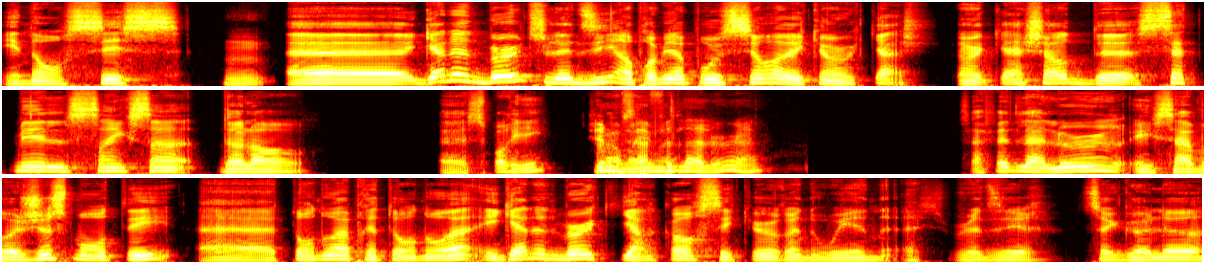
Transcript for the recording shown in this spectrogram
et non six. Mm. Euh, Gannon Bird, tu l'as dit, en première position avec un cash, un cash out de 7500 dollars. C'est pas rien. Ça même, fait hein. de l'allure, hein? Ça fait de l'allure et ça va juste monter euh, tournoi après tournoi. Et Gannonburg qui encore sécure une win. euh, Je veux dire, ce gars-là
